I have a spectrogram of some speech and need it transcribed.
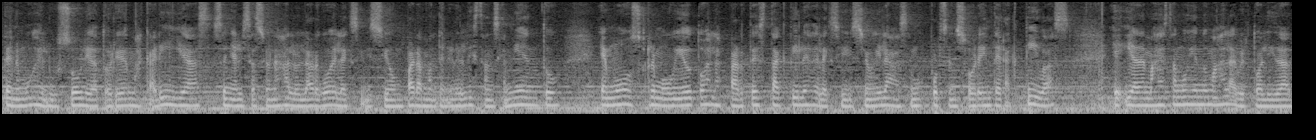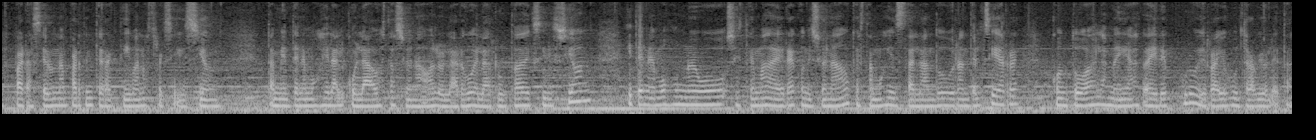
Tenemos el uso obligatorio de mascarillas, señalizaciones a lo largo de la exhibición para mantener el distanciamiento. Hemos removido todas las partes táctiles de la exhibición y las hacemos por sensores interactivas. Eh, y además estamos yendo más a la virtualidad para hacer una parte interactiva en nuestra exhibición. También tenemos el alcoholado estacionado a lo largo de la ruta de exhibición y tenemos un nuevo sistema de aire acondicionado que estamos instalando durante el cierre con todas las medidas de aire puro y rayos ultravioleta.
